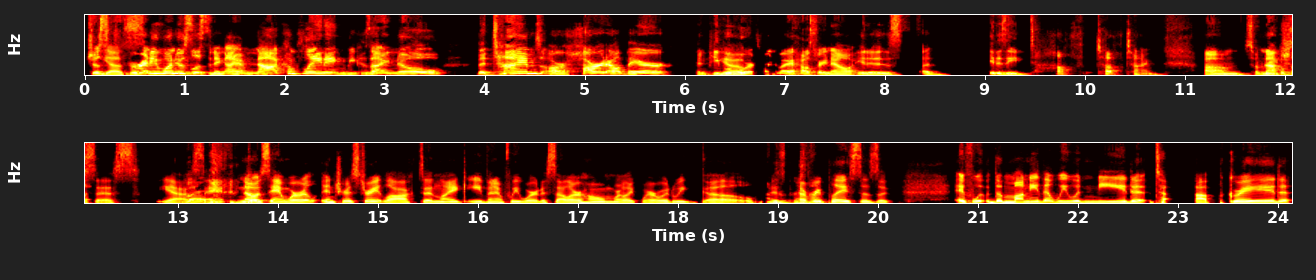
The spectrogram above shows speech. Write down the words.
just yes. for anyone who's listening i am not complaining because i know the times are hard out there and people yep. who are trying to buy a house right now it is a it is a tough tough time um so i'm not sis yeah same. no same we're interest rate locked and like even if we were to sell our home we're like where would we go is every place is a if we, the money that we would need to upgrade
